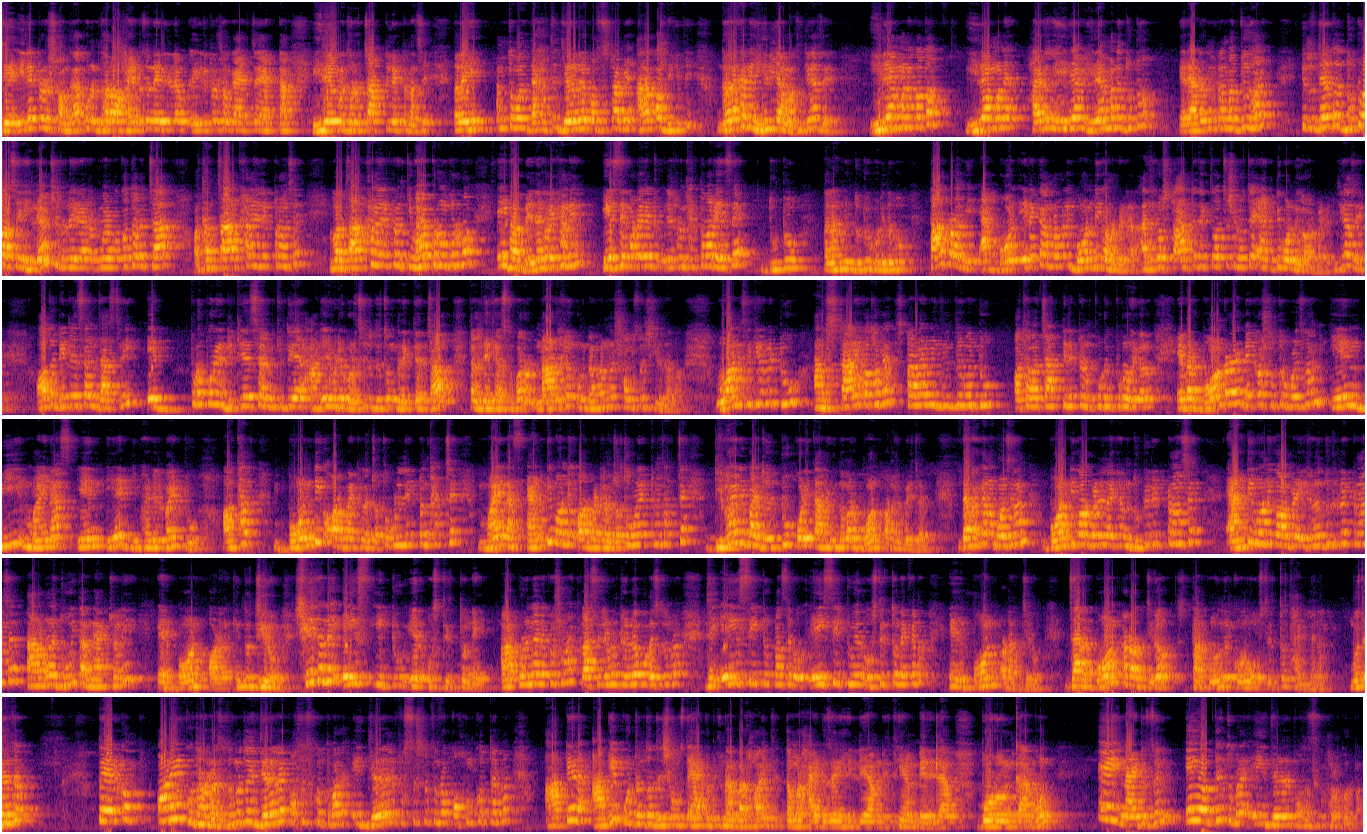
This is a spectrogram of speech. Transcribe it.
যে ইলেকট্রন সংখ্যা, কোনো ধরো হাইড্রোজেনের ইলেকট্রন সংখ্যা একটা একটা হিলিয়ামের ধরো চারটি ইলেকট্রন আছে। তাহলে আমি তোমাদের দেখাচ্ছি জেনারেল প্রসেসটা আমি আরেকবার দেখে ধরো এখানে হিলিয়াম আছে, ঠিক আছে? হিলিয়াম মানে কত? হিলিয়াম মানে হাইড্রোজেন হিলিয়াম হিলিয়াম মানে দুটো। এর অ্যাটমিক নাম্বার দুই হয়। কিন্তু যেহেতু দুটো আছে হিলিয়াম সেজন্য দুটো অ্যাটমিক কত হবে চার অর্থাৎ চারখানা ইলেকট্রন আছে। এবার চারখানা ইলেকট্রন কীভাবে পূরণ করব? এইভাবে, দেখো এখানে এসে কটা ইলেকট্রন থাকতে পারে? এসে দুটো তাহলে আমি দুটো করে দেবো। তারপর আমি এক বন্ড এটাকে আমরা বলি বন্ডিং অরবিটাল আজকে স্টারটা দেখতে পাচ্ছ সেটা হচ্ছে অ্যান্টি বন্ডিং অরবিটাল ঠিক আছে? অত ডিটেলস আমি যাচ্ছি এর পুরোপুরি ডিটেলস আমি কিন্তু এর আগে ভিডিও করেছি, যদি তোমরা দেখতে চাও, তাহলে দেখে আসতে পারো। না দেখলে কোনো ব্যাপার না, সমস্ত শিখে যাব। ওয়ান সি কি হবে টু আর স্টারে কথা হবে স্টারে আমি দিয়ে দেবো টু অথবা চারটি ইলেকট্রন পুরো পুরো হয়ে গেল। এবার বন্ড অর্ডার বেকার সূত্র বলেছিলাম N B minus N A divided by two অর্থাৎ বন্ডিং অরবিটালে যতগুলো ইলেকট্রন থাকছে মাইনাস অ্যান্টি বন্ডিং অরবিটালে যতগুলো ইলেকট্রন থাকছে ডিভাইডেড বাই যদি টু করি, তাহলে কিন্তু আমার বন্ড অর্ডার বেড়ে যাবে। দেখো কেন বলছিলাম বন্ডিং অরবিটালে এখানে ইলেকট্রন আছে অ্যান্টি বন্ডিং অরবিটাল এখানে ইলেকট্রন আছে তার মানে দুই, তার মানে অ্যাকচুয়ালি এর বন্ড অর্ডার কিন্তু জিরো সেই জন্য এইচ ই টু এর অস্তিত্ব নেই। আর পড়ে না সময় ক্লাস ইলেভেন টুয়েলভে তোমরা যে সি টু সি টু এর অস্তিত্ব নেই কেন? এর বন্ড অর্ডার জিরো যার বন্ড অর্ডার জিরো তার কোনো অস্তিত্ব থাকবে না। বুঝতে পেরেছ? তো এরকম অনেক উদাহরণ আছে। তোমরা যদি জেনারেল প্রসেস করতে পারো, এই জেনারেল প্রসেসটা তোমরা কখন করতে পারবে? আটের আগে পর্যন্ত যে সমস্ত অ্যাটমিক নাম্বার হয় তোমার hydrogen helium lithium beryllium boron carbon এই নাইট্রোজেন, এই অবধি তোমরা এই জেনারেল প্রসেসকে ফলো করবা।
